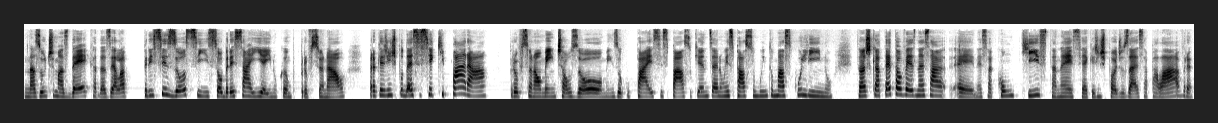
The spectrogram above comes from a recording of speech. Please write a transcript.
nas últimas décadas, ela precisou se sobressair aí no campo profissional para que a gente pudesse se equiparar profissionalmente aos homens, ocupar esse espaço que antes era um espaço muito masculino. Então, acho que até talvez nessa, é, nessa conquista, né, se é que a gente pode usar essa palavra,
